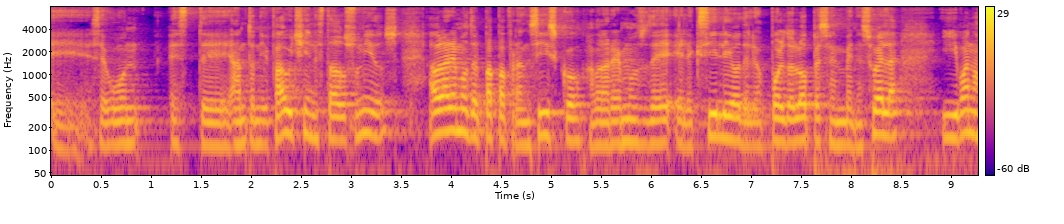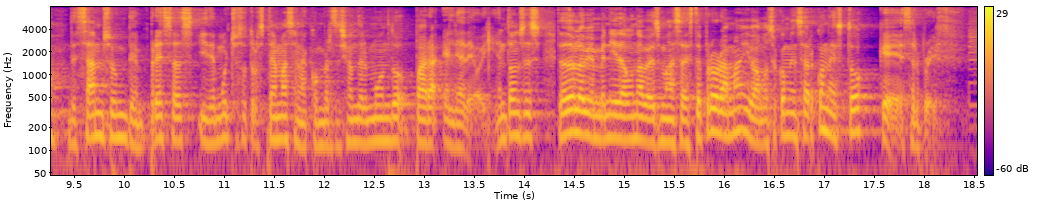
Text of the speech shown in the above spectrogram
eh, según este Anthony Fauci en Estados Unidos. Hablaremos del Papa Francisco, hablaremos del exilio de Leopoldo López en Venezuela y bueno, de Samsung, de empresas y de muchos otros temas en la conversación del mundo para el día de hoy. Entonces, te doy la bienvenida una vez más a este programa y vamos a comenzar con esto que es el brief.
